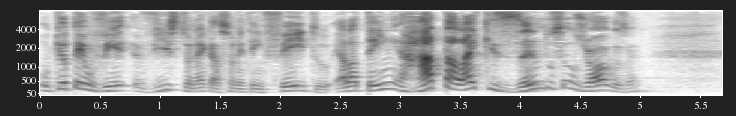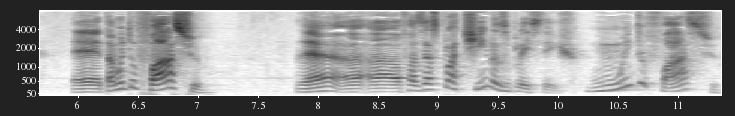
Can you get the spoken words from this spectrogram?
O que eu tenho vi visto, né, que a Sony tem feito, ela tem ratalaikezando os seus jogos, né? É, tá muito fácil, né, a, a fazer as platinas do PlayStation. Muito fácil.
